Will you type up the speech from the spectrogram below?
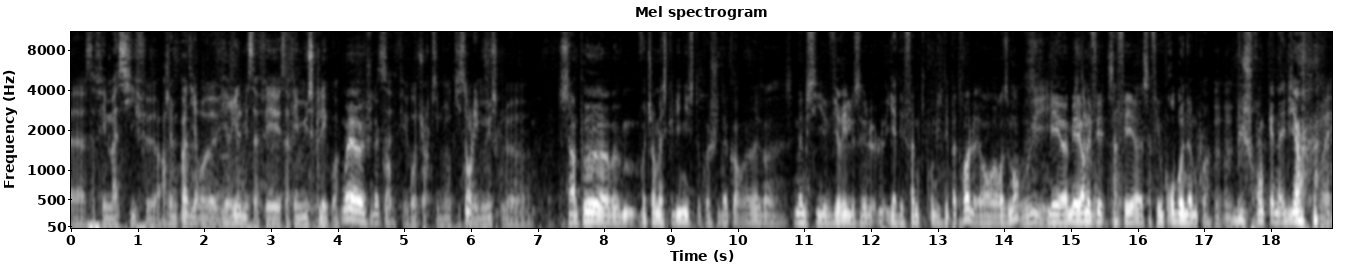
Ça fait massif. alors j'aime pas dire viril, mais ça fait ça fait musclé quoi. Ouais, ouais, je suis Ça d'accord. fait voiture qui monte, qui sort les muscles. Euh, C'est un peu euh, voiture masculiniste, quoi, je suis d'accord. Même si viril, il y a des femmes qui conduisent des patrols, heureusement. Oui. Mais, euh, mais en effet, ça, Ouais. fait, euh, ça fait gros bonhomme, quoi. Mm, mm, Bûcheron canadien. Ouais,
